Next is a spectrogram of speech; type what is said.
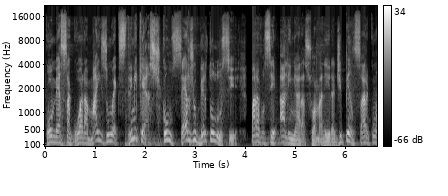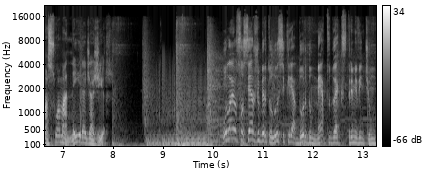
Começa agora mais um Extreme Cast com Sérgio Bertolucci, para você alinhar a sua maneira de pensar com a sua maneira de agir. Olá, eu sou Sérgio Bertolucci, criador do Método Extreme 21,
